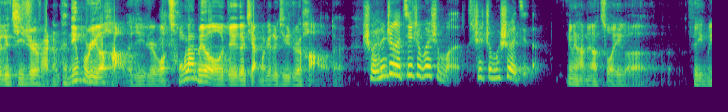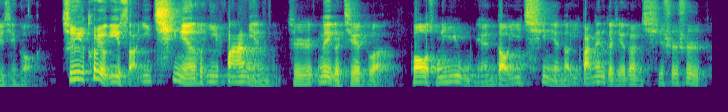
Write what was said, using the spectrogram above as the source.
这个机制反正肯定不是一个好的机制，我从来没有这个讲过这个机制好。对，首先这个机制为什么是这么设计的？因为他们要做一个非盈利机构。其实特别有意思啊，一七年和一八年，其实那个阶段，包括从一五年到一七年到一八那个阶段，其实是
